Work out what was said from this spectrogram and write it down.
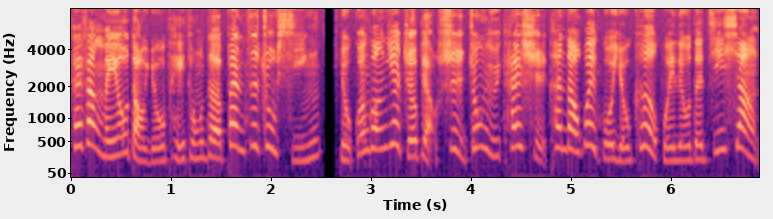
开放没有导游陪同的半自助行。有观光业者表示，终于开始看到外国游客回流的迹象。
